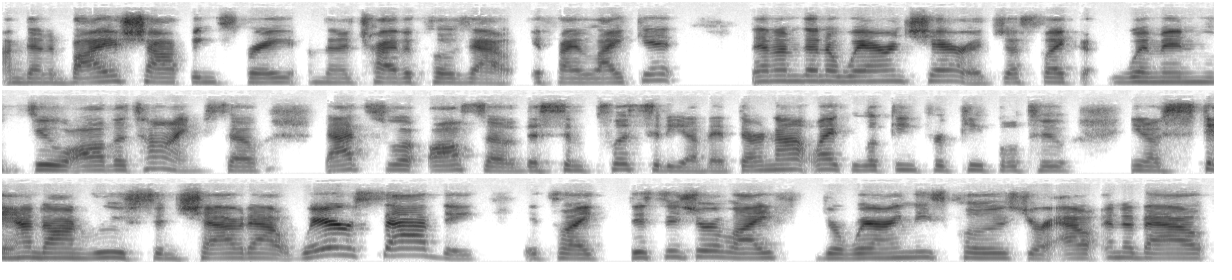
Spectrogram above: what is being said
i'm going to buy a shopping spree. I'm going to try the clothes out. If i like it then I'm going to wear and share it just like women do all the time. So that's what also the simplicity of it. They're not like looking for people to, you know, stand on roofs and shout out, where's Savvi? It's like, this is your life. You're wearing these clothes. You're out and about.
